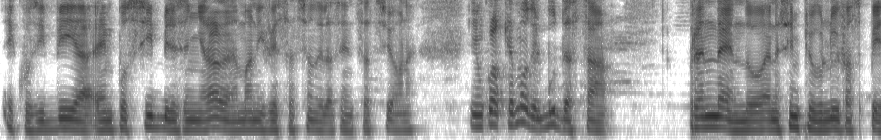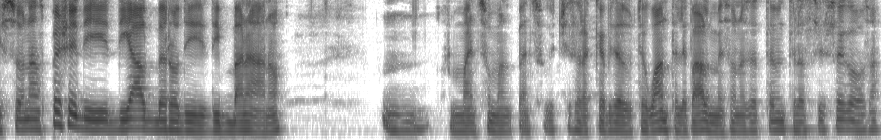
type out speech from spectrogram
e così via, è impossibile segnalare la manifestazione della sensazione. In un qualche modo il Buddha sta prendendo, è un esempio che lui fa spesso, una specie di, di albero di, di banano. Ormai insomma penso che ci sarà capitato tutte quante, le palme sono esattamente la stessa cosa.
